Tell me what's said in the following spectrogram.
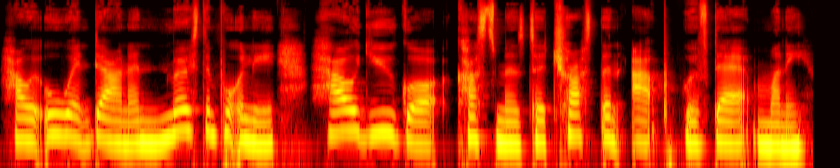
how it all went down. And most importantly, how you got customers to trust an app with their money.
